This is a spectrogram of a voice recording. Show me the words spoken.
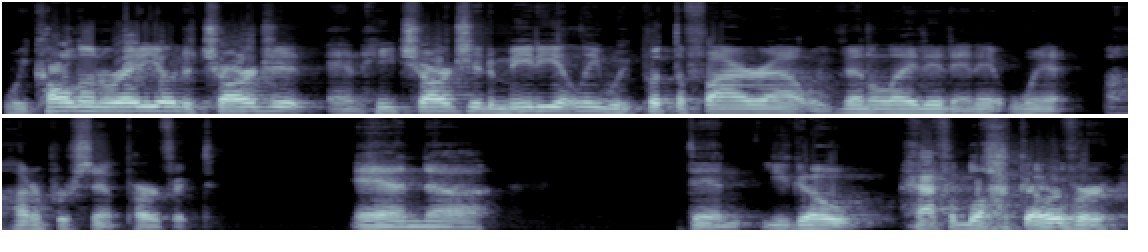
We called on the radio to charge it, and he charged it immediately. We put the fire out, we ventilated, and it went 100% perfect. And uh, then you go half a block over,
